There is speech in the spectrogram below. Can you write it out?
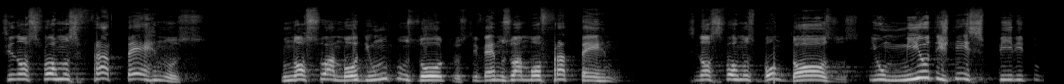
se nós formos fraternos no nosso amor de um com os outros, tivermos o um amor fraterno, se nós formos bondosos e humildes de espírito,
